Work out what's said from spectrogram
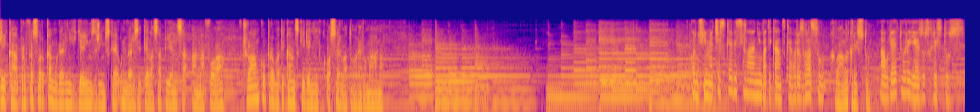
Říká profesorka moderních dějin z Římské univerzity La Sapienza Anna Foa v článku pro vatikánský deník Osservatore Romano. Končíme české vysílání vatikánského rozhlasu. Chvála Kristu. Laudetur Jezus Christus.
